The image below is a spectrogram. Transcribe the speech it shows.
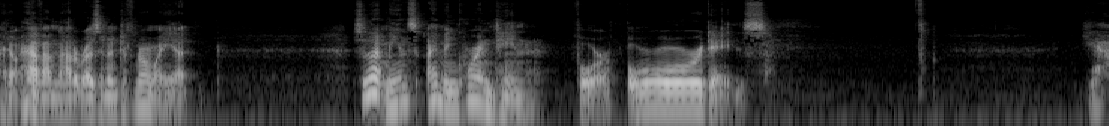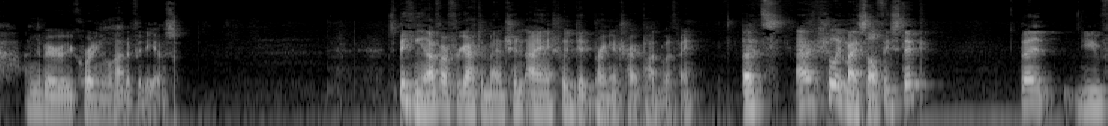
I don't have. I'm not a resident of Norway yet. So that means I'm in quarantine for four days. Yeah, I'm going to be recording a lot of videos. Speaking of, I forgot to mention, I actually did bring a tripod with me. That's actually my selfie stick that you've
